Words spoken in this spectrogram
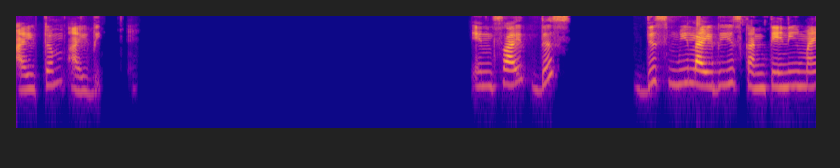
item id inside this this meal id is containing my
